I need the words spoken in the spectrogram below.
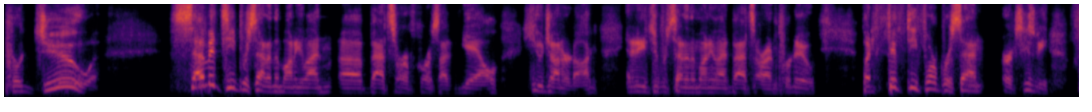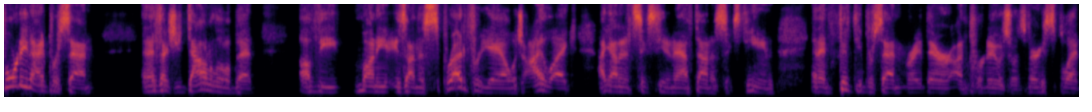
Purdue. 17% of the money line uh, bets are, of course, on Yale, huge underdog, and 82% of the money line bets are on Purdue. But 54%, or excuse me, 49%, and it's actually down a little bit, of the money is on the spread for Yale, which I like. I got it at 16 and a half down to 16, and then 50% right there on Purdue. So it's very split.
